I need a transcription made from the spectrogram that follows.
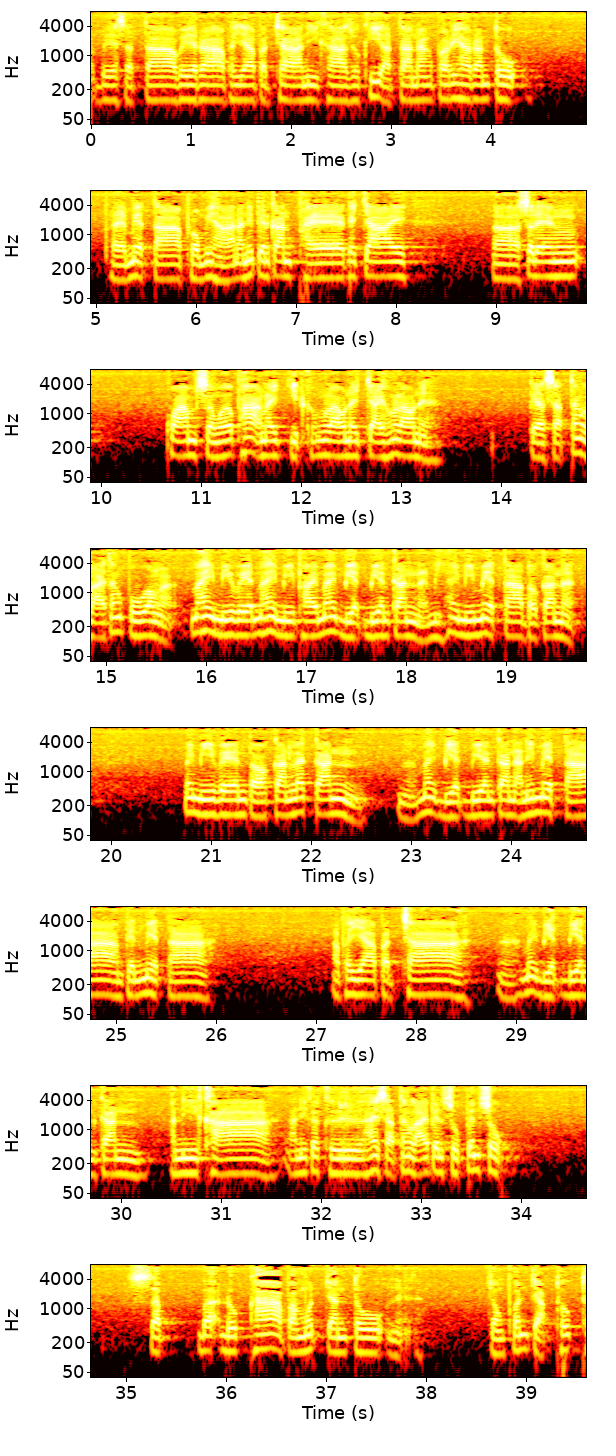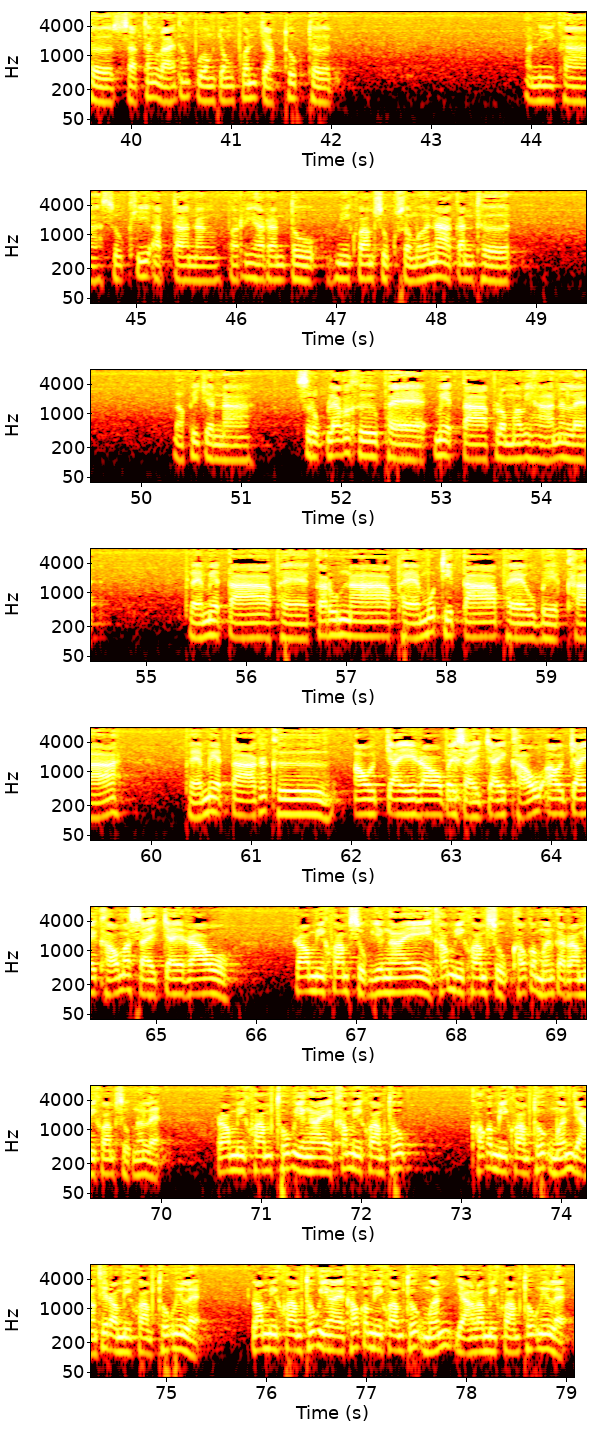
เบสตาเวราพยาปัจจานีคาสุขีอัตตานังปริหารันตุแผ่เมตตาพรหมวิหาร อันนี้เป็นการแผ่กระจายแสดง ความเสมอภาคในจิตของเราในใจของเราเนี่ย แก่สัตว์ทั้งหลายทั้งปวงอะ ไม่ให้มีเวรไม่ให้มีภัยไม่ให้เบียดเบียนกันน่ะมีให้มีเมตตาต่อกันน่ะ ไม่มีเวรต่อกันและกันไม่เบียดเบียนกันอันนี้เมตตาเป็นเมตตาอภยาปัชชาไม่เบียดเบียนกันอันนีคา อันนี้ก็คือให้สัตว์ทั้งหลายเป็นสุขเป็นสุขสับบดุขาปมุตจันตุเนี่ย จงพ้นจากทุกเถิด สัตว์ทั้งหลายทั้งปวงจงพ้นจากทุกเถิดอันนีคาสุขีอัตตานัง ปริหารันตุ มีความสุขเสมอหน้ากันเถิด เราพิจารณาสรุปแล้วก็คือแผ่เมตตาพรหมวิหารนั่นแหละ แผ่เมตตา แผ่กรุณา แผ่มุทิตา แผ่อุเบกขา แผ่เมตตาก็คือ เอาใจเราไปใส่ใจเขา เอาใจเขามาใส่ใจเรา เรามีความสุขยังไง เขามีความสุข เขาก็เหมือนกับเรามีความสุขนั่นแหละ เรามีความทุกข์ยังไง เขามีความทุกข์เขาก็มีความทุกข์เหมือนอย่างที่เรามีความทุกข์นี่แหละ เรามีความทุกข์ยังไง เขาก็มีความทุกข์เหมือนอย่างเรามีความทุกข์นี่แหละ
